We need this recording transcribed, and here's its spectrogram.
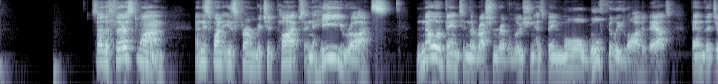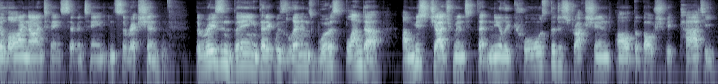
So the first one, and this one is from Richard Pipes, and he writes, no event in the Russian Revolution has been more willfully lied about than the July 1917 insurrection. The reason being that it was Lenin's worst blunder, a misjudgment that nearly caused the destruction of the Bolshevik Party.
